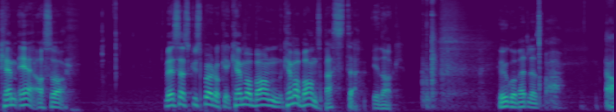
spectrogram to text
Hvem er altså Hvis jeg skulle spørre dere, hvem var, banen, hvem var banens beste i dag? Hugo Vetlesen. Ja,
